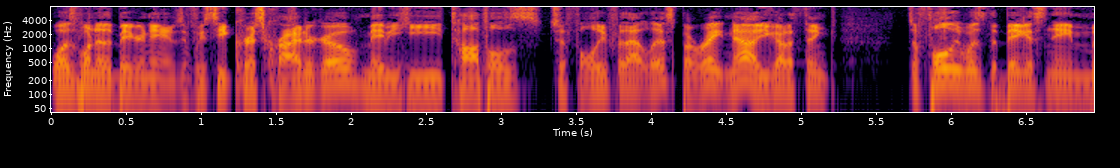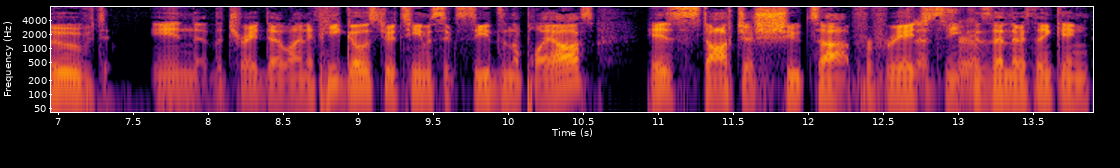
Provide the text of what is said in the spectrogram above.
was one of the bigger names. If we see Chris Kreider go, maybe he topples Toffoli for that list. But right now, you got to think Toffoli was the biggest name moved in the trade deadline. If he goes to a team and succeeds in the playoffs, his stock just shoots up for free agency because then they're thinking,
